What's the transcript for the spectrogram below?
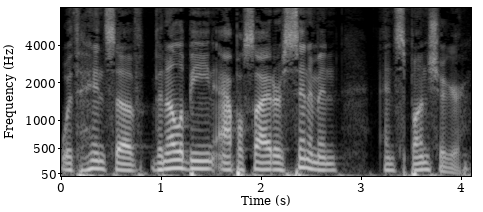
with hints of vanilla bean, apple cider, cinnamon, and spun sugar.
